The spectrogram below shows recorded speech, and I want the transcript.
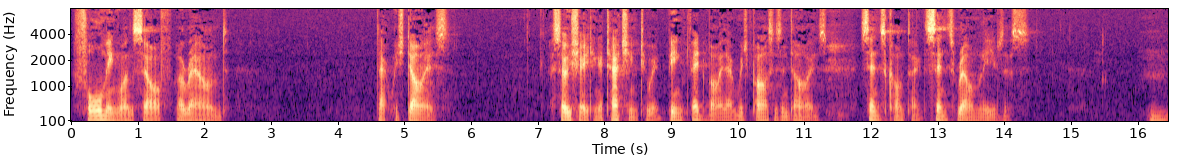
forming oneself around that which dies, associating, attaching to it, being fed by that which passes and dies. Sense contact, sense realm leaves us. Mm.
